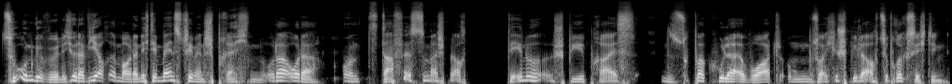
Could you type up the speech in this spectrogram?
zu ungewöhnlich oder wie auch immer oder nicht dem Mainstream entsprechen oder oder. Und dafür ist zum Beispiel auch der Inno-Spielpreis ein super cooler Award, um solche Spiele auch zu berücksichtigen.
